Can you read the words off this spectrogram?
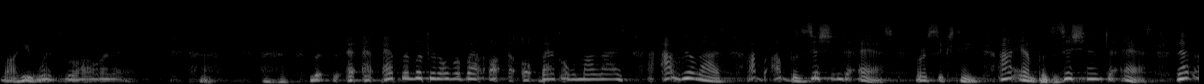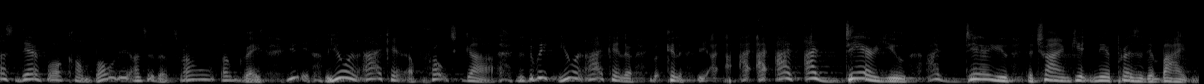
while he went through all of that. After looking over about, uh, uh, back over my life, I, realize I'm, I'm, positioned to ask. Verse 16, I am positioned to ask. Let us therefore come boldly unto the throne of grace. You, you and I can approach God. We, you and I can, uh, can I, I, I, I dare you, I dare you to try and get near President Biden.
